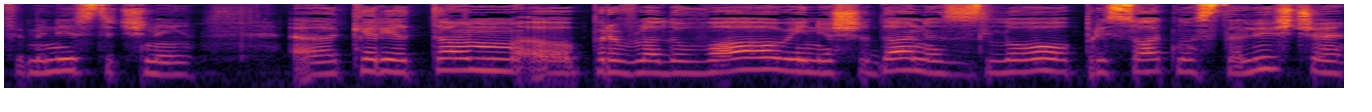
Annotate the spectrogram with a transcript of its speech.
feministični, uh, ker je tam uh, prevladoval in je še danes zelo prisotno stališče,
